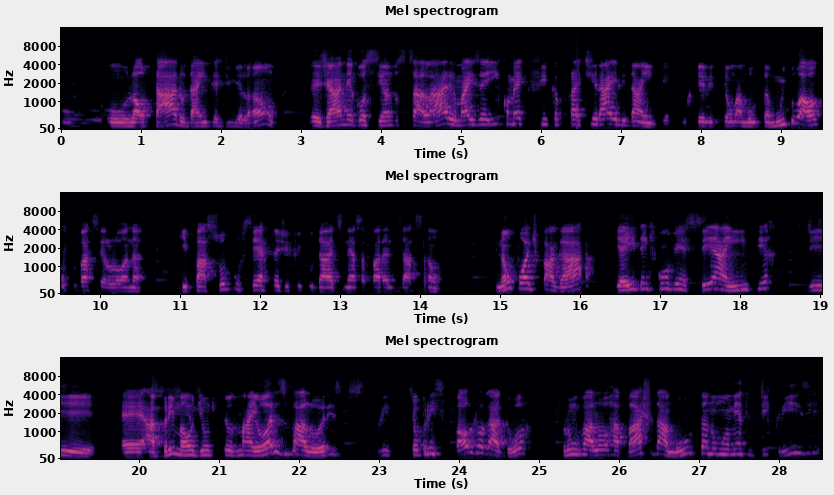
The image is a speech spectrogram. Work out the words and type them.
o, o Lautaro da Inter de Milão, já negociando salário, mas aí como é que fica para tirar ele da Inter? Porque ele tem uma multa muito alta que o Barcelona, que passou por certas dificuldades nessa paralisação, que não pode pagar, e aí tem que convencer a Inter de é, abrir mão de um dos seus maiores valores, seu principal jogador, por um valor abaixo da multa, num momento de crise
